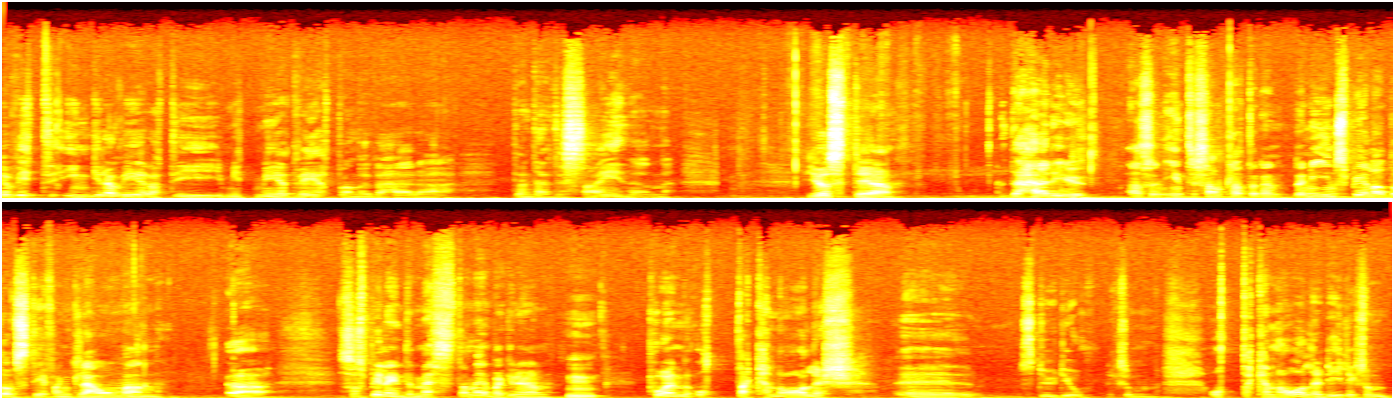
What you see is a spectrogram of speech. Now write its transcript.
evigt ingraverat i, i mitt medvetande det här, eh, den där designen. Just det. Det här är ju alltså en intressant platta. Den, den är inspelad av Stefan Glaumann eh, som spelar in det mesta med Ebba Grön Mm. på en åtta kanalers eh, studio. Liksom, åtta kanaler, det är liksom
